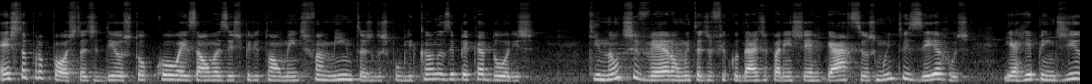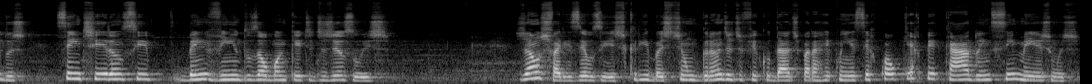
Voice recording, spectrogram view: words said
Esta proposta de Deus tocou as almas espiritualmente famintas dos publicanos e pecadores, que não tiveram muita dificuldade para enxergar seus muitos erros e arrependidos sentiram-se bem-vindos ao banquete de Jesus. Já os fariseus e escribas tinham grande dificuldade para reconhecer qualquer pecado em si mesmos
